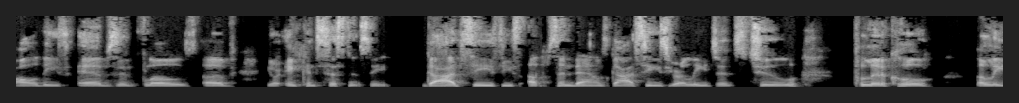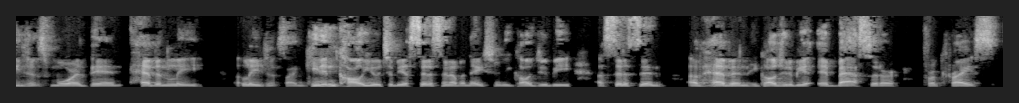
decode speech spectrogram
all these ebbs and flows of your inconsistency. God sees these ups and downs. God sees your allegiance to political allegiance more than heavenly allegiance. Like he didn't call you to be a citizen of a nation. He called you to be a citizen of heaven. He called you to be an ambassador for Christ,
